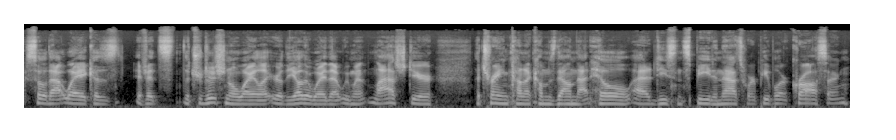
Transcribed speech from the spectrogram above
So that way, because if it's the traditional way, like or the other way that we went last year, the train kind of comes down that hill at a decent speed, and that's where people are crossing.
